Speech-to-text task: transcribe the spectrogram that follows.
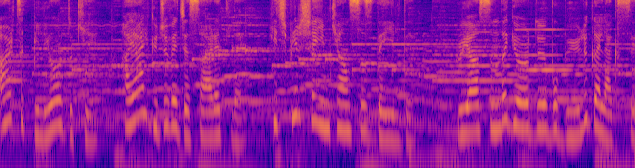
Artık biliyordu ki hayal gücü ve cesaretle hiçbir şey imkansız değildi. Rüyasında gördüğü bu büyülü galaksi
